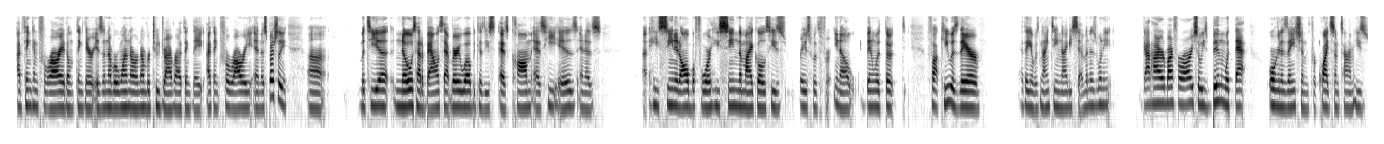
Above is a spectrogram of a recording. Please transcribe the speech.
I think in Ferrari, I don't think there is a number one or a number two driver. I think they, I think Ferrari and especially. Uh, Mattia knows how to balance that very well because he's as calm as he is and as uh, he's seen it all before. He's seen the Michaels. He's raced with, you know, been with the fuck. He was there. I think it was 1997 is when he got hired by Ferrari. So he's been with that organization for quite some time. He's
